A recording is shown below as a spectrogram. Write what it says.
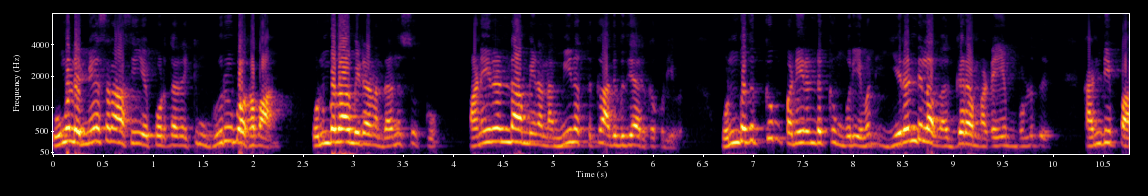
உங்களுடைய மேசராசியை பொறுத்த வரைக்கும் குரு பகவான் ஒன்பதாம் வீடான தனுசுக்கும் பனிரெண்டாம் வீடான மீனத்துக்கும் அதிபதியா இருக்கக்கூடியவர். ஒன்பதுக்கும் பனிரெண்டுக்கும் உரியவன் இரண்டுல வக்ரம் அடையும் பொழுது கண்டிப்பா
